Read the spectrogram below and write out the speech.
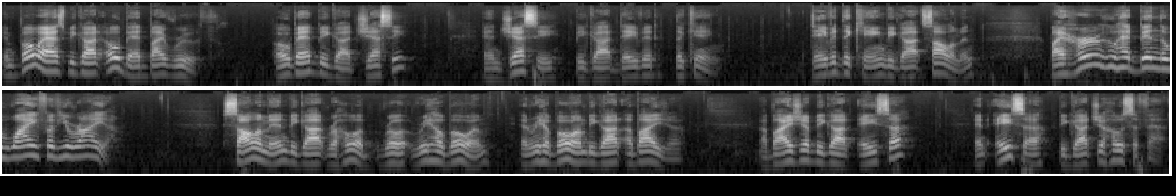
and Boaz begot Obed by Ruth. Obed begot Jesse, and Jesse begot David the king. David the king begot Solomon by her who had been the wife of Uriah. Solomon begot Rehoboam, and Rehoboam begot Abijah. Abijah begot Asa, and Asa begot Jehoshaphat.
